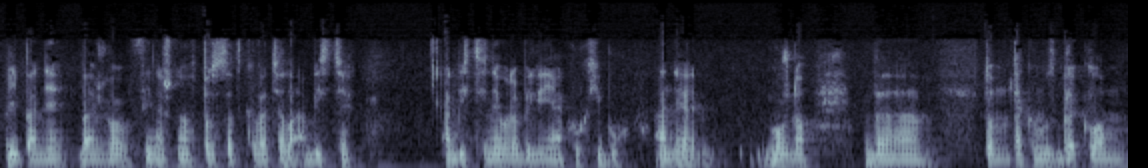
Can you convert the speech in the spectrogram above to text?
prípadne vášho finančného sprostredkovateľa, aby ste, aby ste neurobili nejakú chybu a ne, možno v, v tom takom zbrklom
